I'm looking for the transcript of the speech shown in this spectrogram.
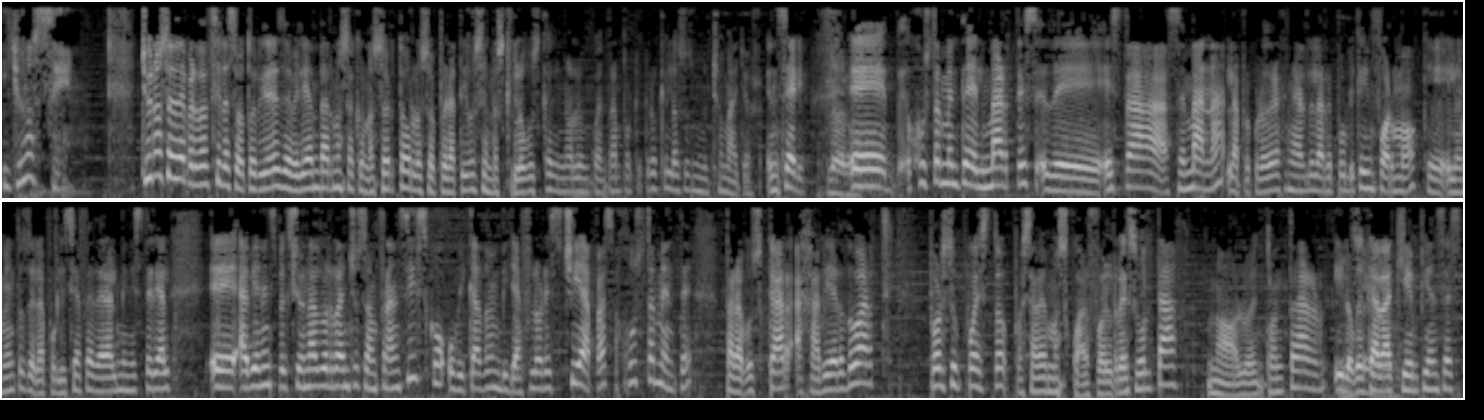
y yo no sé. Yo no sé de verdad si las autoridades deberían darnos a conocer todos los operativos en los que lo buscan y no lo encuentran, porque creo que el oso es mucho mayor. En serio. Claro. Eh, justamente el martes de esta semana, la Procuraduría General de la República informó que elementos de la Policía Federal Ministerial eh, habían inspeccionado el rancho San Francisco, ubicado en Villaflores, Chiapas, justamente para buscar a Javier Duarte. Por supuesto, pues sabemos cuál fue el resultado. No lo encontraron. Y lo que cada quien piensa es,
